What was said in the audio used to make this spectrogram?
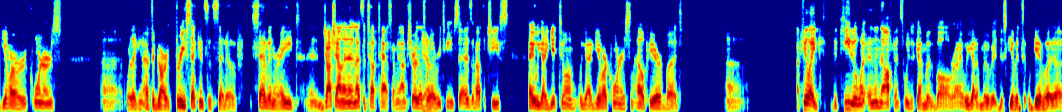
Give our corners uh, where they can have to guard three seconds instead of seven or eight. And Josh Allen, and that's a tough task. I mean, I'm sure that's what every team says about the Chiefs. Hey, we got to get to them. We got to give our corners some help here. But uh, I feel like the key to the win, and then the offense, we just got to move the ball, right? We got to move it. Just give it, to, give it, uh,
